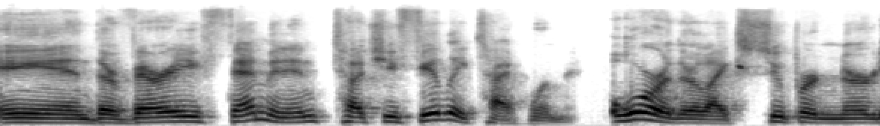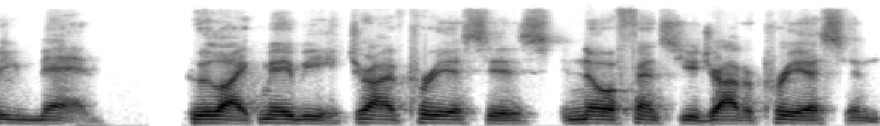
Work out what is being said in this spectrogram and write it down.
and they're very feminine, touchy feely type women, or they're like super nerdy men who like maybe drive Priuses. No offense, you drive a Prius, and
